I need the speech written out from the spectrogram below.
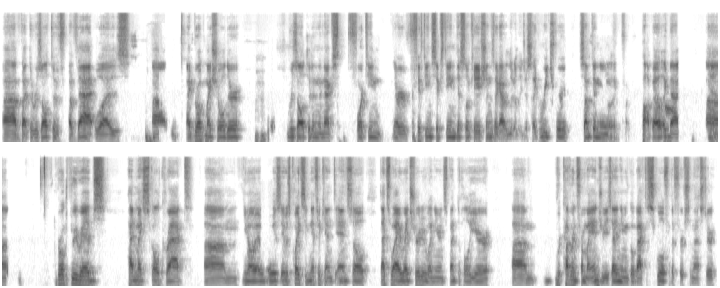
Uh, but the result of of that was um, I broke my shoulder, mm-hmm. resulted in the next 14 or 15, 16 dislocations. Like I would literally just like reach for something and like pop out like that. Yeah. Um, broke three ribs, had my skull cracked. Um, you know, it, it, was it was quite significant, and so that's why I redshirted one year and spent the whole year um, recovering from my injuries. I didn't even go back to school for the first semester,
